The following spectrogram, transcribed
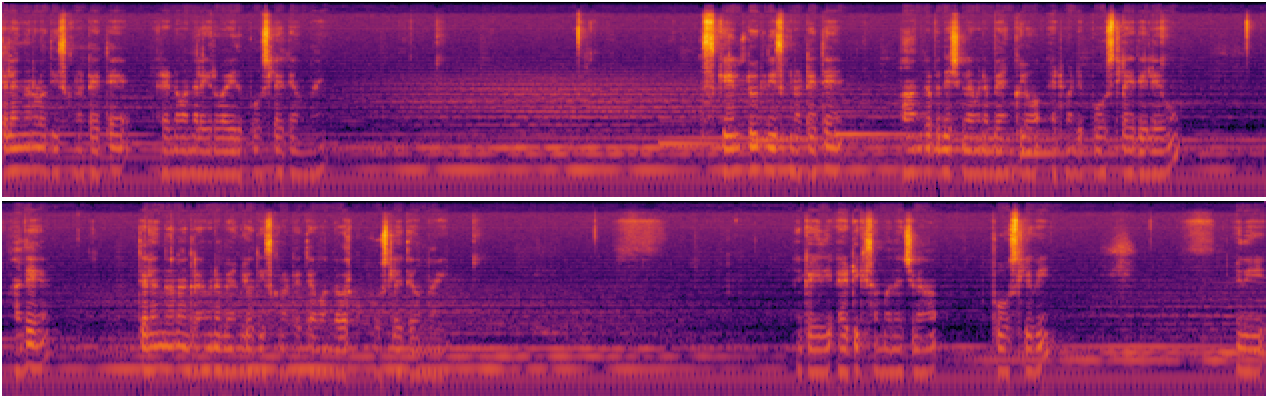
తెలంగాణలో తీసుకున్నట్టయితే రెండు వందల ఇరవై ఐదు పోస్టులు అయితే ఉన్నాయి. స్కేల్ టూకి తీసుకున్నట్టయితే ఆంధ్రప్రదేశ్ గ్రామీణ బ్యాంకులో ఎటువంటి పోస్టులు అయితే లేవు. అదే తెలంగాణ గ్రామీణ బ్యాంకులో తీసుకున్నట్టయితే వంద వరకు పోస్టులు అయితే ఉన్నాయి. ఇంకా ఇది ఐటీకి సంబంధించిన పోస్టులు ఇవి. ఇది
